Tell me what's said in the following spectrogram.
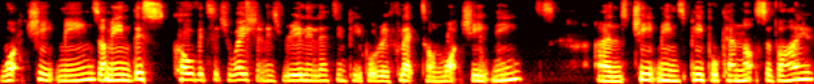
what cheap means. I mean, this COVID situation is really letting people reflect on what cheap means, and cheap means people cannot survive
